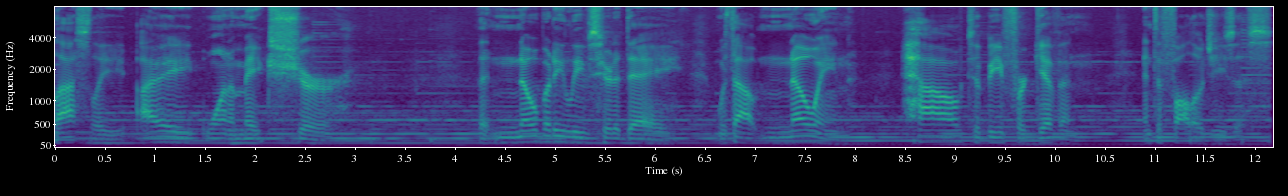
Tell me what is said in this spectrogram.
Lastly, I want to make sure that nobody leaves here today without knowing how to be forgiven and to follow Jesus.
